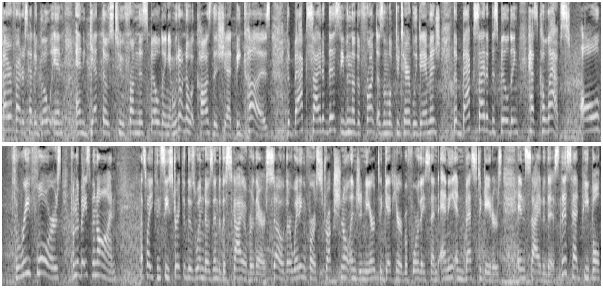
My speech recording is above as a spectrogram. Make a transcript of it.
Firefighters had to go in and get those two from this building. And we don't know what caused this yet because the back side of this, even though the front doesn't look too terribly damaged, the back side of this building has collapsed. All three floors from the basement on. That's why you can see straight through those windows into the sky over there. So they're waiting for a structural engineer to get here before they send any investigators inside of this. This had people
